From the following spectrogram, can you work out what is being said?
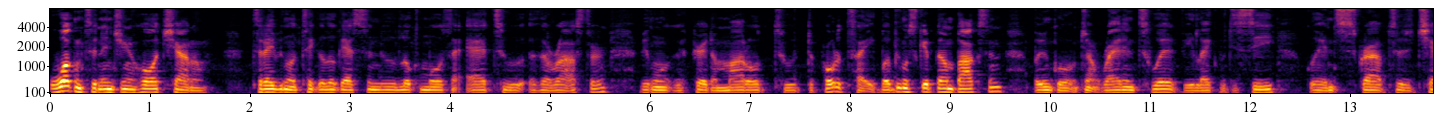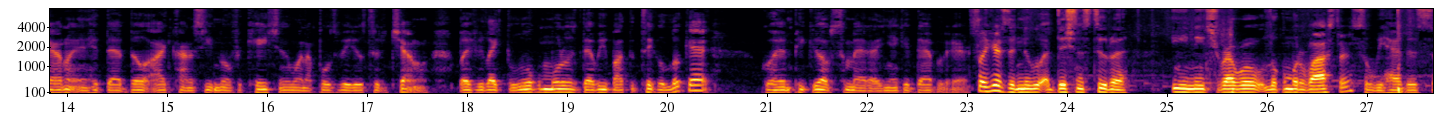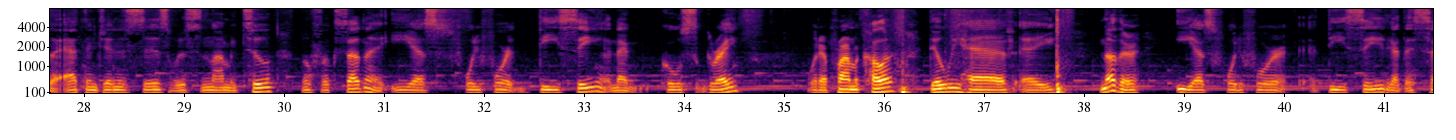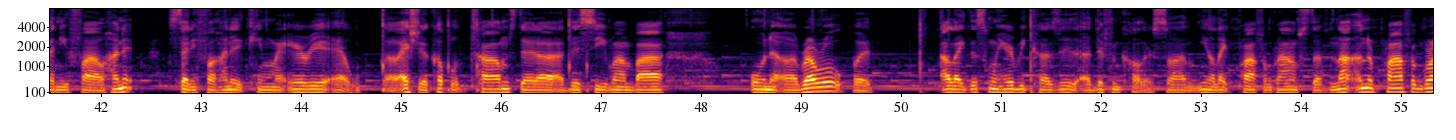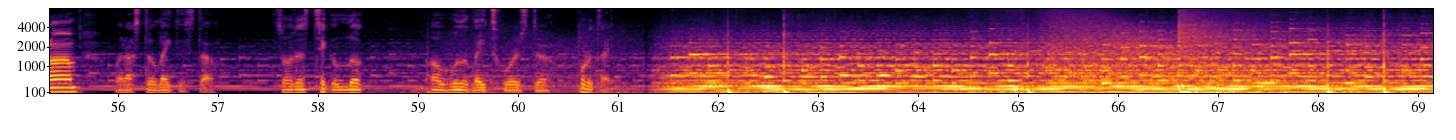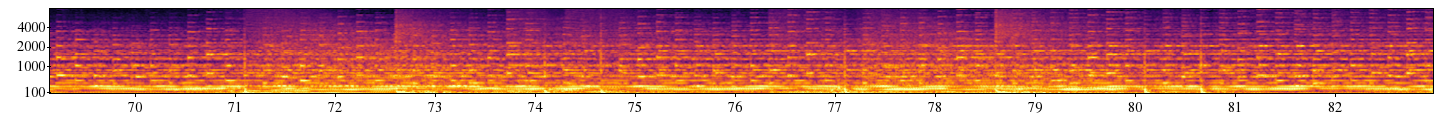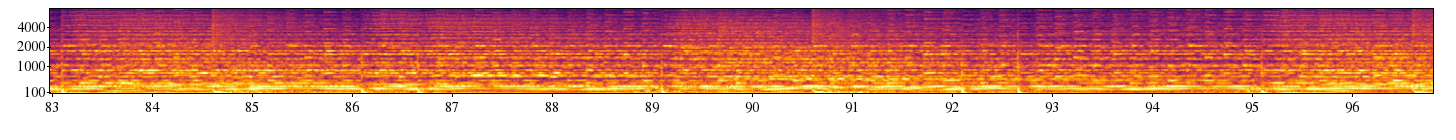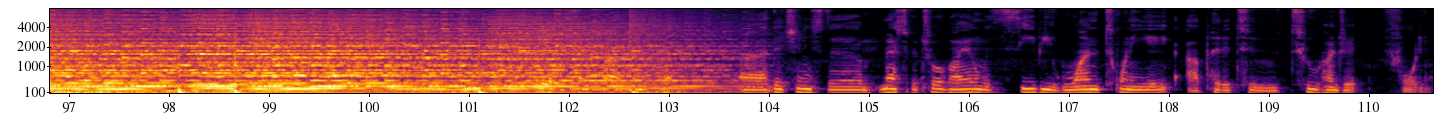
Welcome to the Engineering Hall channel. Today we're going to take a look at some new locomotives to add to the roster. We're going to compare the model to the prototype, but we're going to skip the unboxing, but we're going to jump right into it. If you like what you see, go ahead and subscribe to the channel and hit that bell icon to see notifications when I post videos to the channel. But if you like the locomotives that we're about to take a look at, go ahead and pick you up some at a Yankee Dabbler there. So here's the new additions to the E&H Railroad locomotive roster. So we have this uh, Athearn Genesis with a Tsunami 2, Norfolk Southern, ES44DC, and that ghost gray with our primer color. Then we have a another ES44DC, they got that 7500. 7500 came my area at uh, actually a couple of times that uh, I did see run by on the uh, railroad, but I like this one here because it's a different color. So I'm, you know, like Prophet Grom stuff. Not under Prophet Grom, but I still like this stuff. So let's take a look of what it like towards the prototype. Master control volume with CV128. I'll put it to 240.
